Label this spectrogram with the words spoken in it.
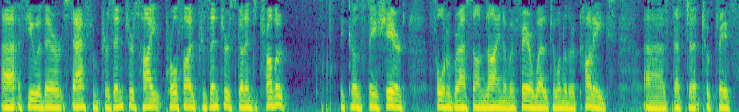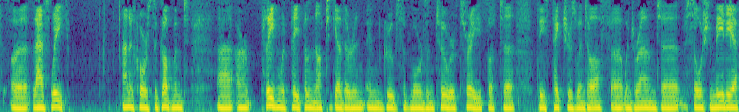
uh, a few of their staff and presenters, high profile presenters, got into trouble because they shared photographs online of a farewell to one of their colleagues that took place last week. And of course, the government uh, are pleading with people not to gather in, in, groups of more than two or three. But uh, these pictures went off, uh, went around social media,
